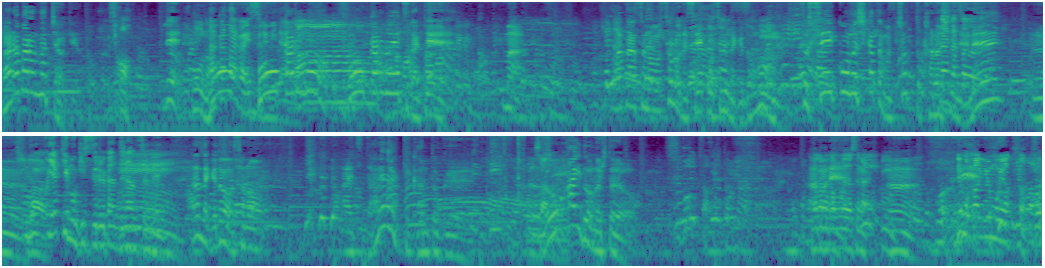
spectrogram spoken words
バラバラになっちゃうわけよ。あで仲違いするみたいな。ボーカルのボーカルのやつだけまあまたそのソロで成功するんだけども、その成功の仕方もちょっと悲しいんだよね。うん。もうやきもきする感じなんですよね。なんだけどそのあいつ誰だっけ監督。ローハイドの人よなかなか思い出せない、うん。うん。でも俳優もやってたんでしょ？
